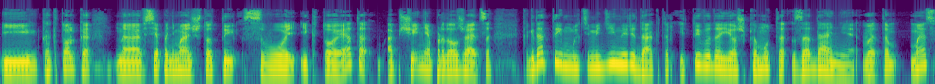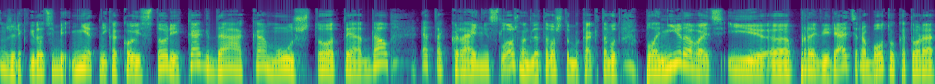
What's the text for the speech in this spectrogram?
и как только э, все понимают, что ты свой и кто это, общение продолжается. Когда ты мультимедийный редактор, и ты выдаешь кому-то задание в этом мессенджере, когда у тебя нет никакой истории, когда, кому, что ты отдал, это крайне сложно для того, чтобы как-то вот планировать и э, проверять работу, которая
